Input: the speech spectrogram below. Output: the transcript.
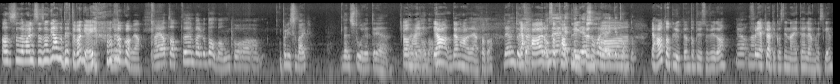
Og så det var liksom sånn Ja, dette var gøy. Så går vi av. Nei, jeg har tatt eh, berg-og-dal-banen på, på Liseberg. Den store tre Å nei. Ja, den har jeg tatt òg. Jeg har også tatt etter det så har jeg ikke på- tatt noe. Jeg har tatt loopen på Tusenfryd òg. Ja, nei. Fordi jeg klarte ikke å si nei til Helene Iselin.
